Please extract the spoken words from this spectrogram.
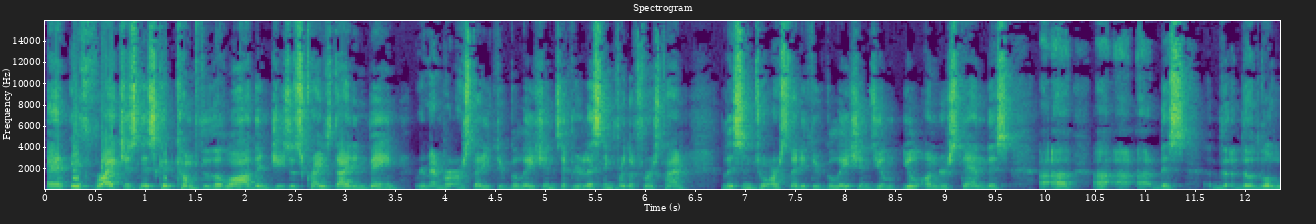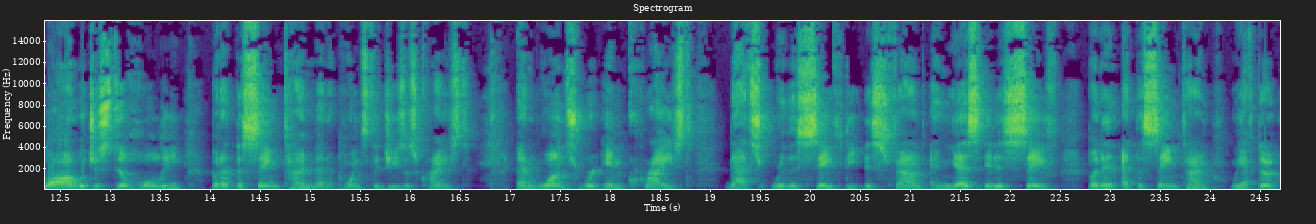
And if righteousness could come through the law, then Jesus Christ died in vain. Remember our study through Galatians? If you're listening for the first time, listen to our study through Galatians. You'll, you'll understand this, uh, uh, uh, uh, this, the, the, the law, which is still holy, but at the same time that it points to Jesus Christ. And once we're in Christ, that's where the safety is found. And yes, it is safe but in, at the same time, we have to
